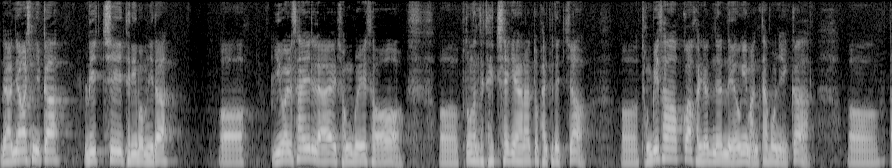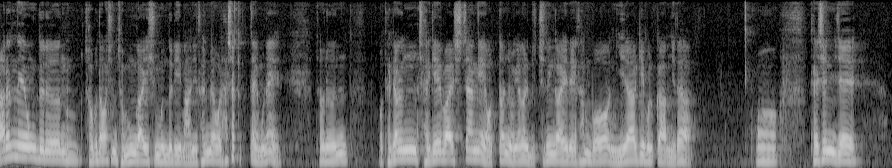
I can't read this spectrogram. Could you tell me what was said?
네, 안녕하십니까. 리치 드리머입니다. 어, 2월 4일 날 정부에서 어, 부동산 대책이 하나 또 발표됐죠. 어, 정비 사업과 관련된 내용이 많다 보니까 어, 다른 내용들은 저보다 훨씬 전문가이신 분들이 많이 설명을 하셨기 때문에 저는 어, 대전 재개발 시장에 어떤 영향을 미치는가에 대해서 한번 이야기해 볼까 합니다. 어, 대신 이제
